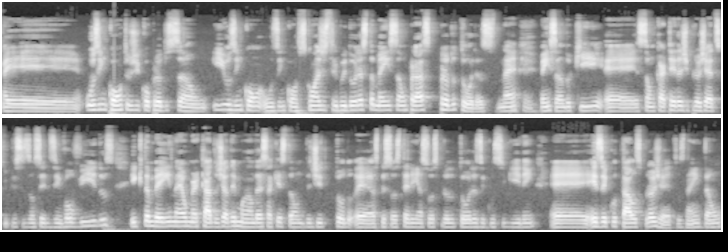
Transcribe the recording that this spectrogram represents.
é, os encontros de coprodução e os, encon os encontros com as distribuidoras também são para as produtoras, né? Okay. Pensando que é, são carteiras de projetos que precisam ser desenvolvidos e que também né, o mercado já demanda essa questão de, de todo, é, as pessoas terem as suas produtoras e conseguirem é, executar os projetos, né? Então,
